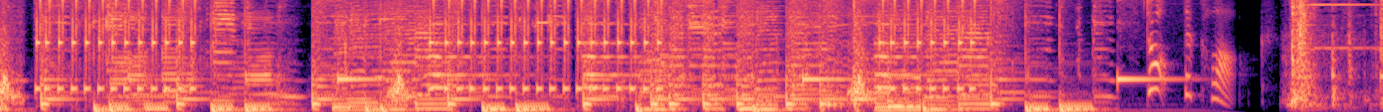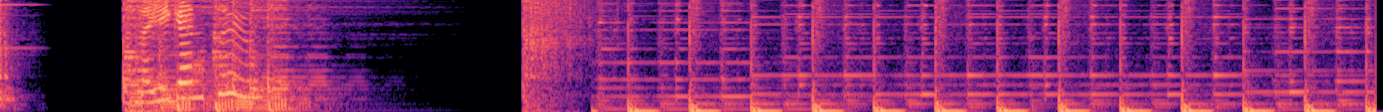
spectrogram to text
Stop the clock. Play again soon.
